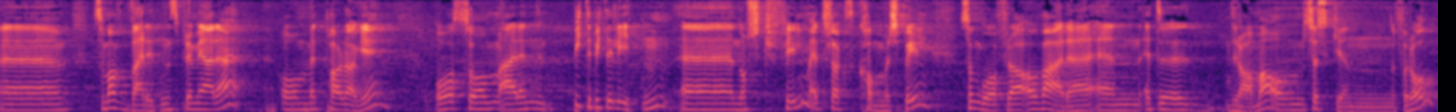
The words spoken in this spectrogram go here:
eh, som har verdenspremiere om et par dager. Og som er en bitte, bitte liten eh, norsk film, et slags kammerspill, som går fra å være en, et eh, drama om søskenforhold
